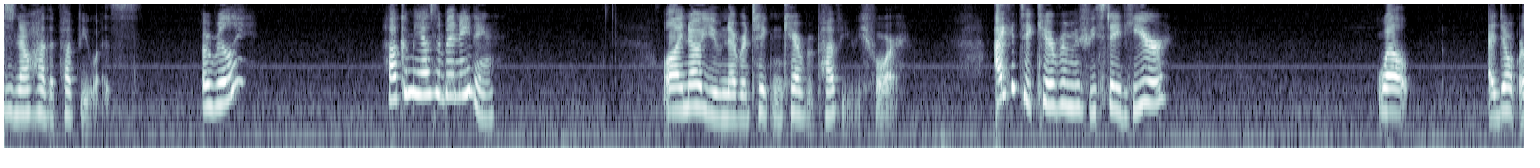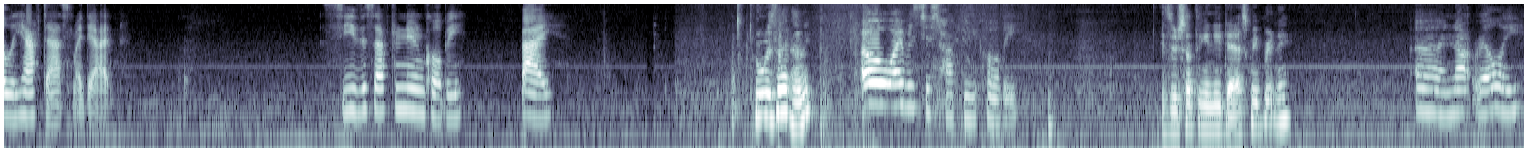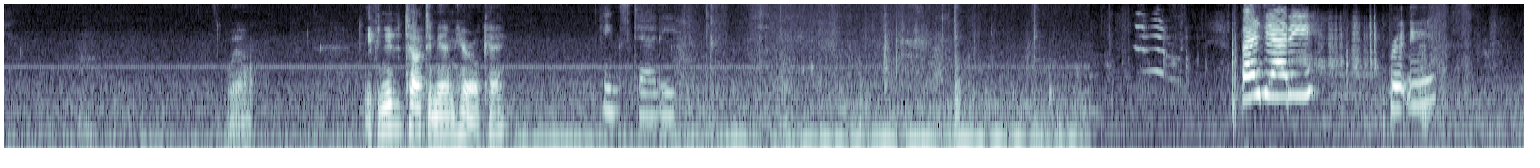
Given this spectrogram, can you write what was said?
Wanted to know how the puppy was. Oh, really? How come he hasn't been eating? Well, I know you've never taken care of a puppy before. I could take care of him if he stayed here. Well, I don't really have to ask my dad. See you this afternoon, Colby. Bye. Who was that, honey? Oh, I was just talking to Colby. Is there something you need to ask me, Brittany? Not really. Well, if you need to talk to me, I'm here, okay? Thanks, Daddy. Bye, Daddy. Brittany,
